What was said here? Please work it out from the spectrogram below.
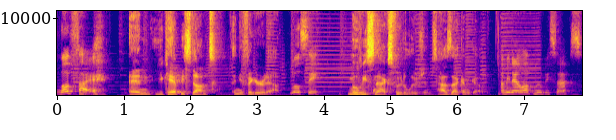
Love fire. and you can't be stumped, and you figure it out. We'll see. Movie snacks, food illusions. How's that going to go? I mean, I love movie snacks.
